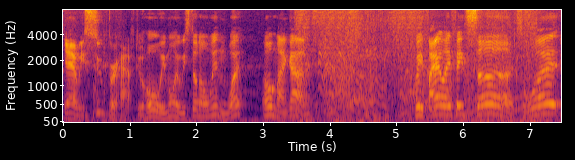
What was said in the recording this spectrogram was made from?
Yeah, we super have to. Holy moly, we still don't win. What? Oh my god. Wait, Firelight Fade sucks. What?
